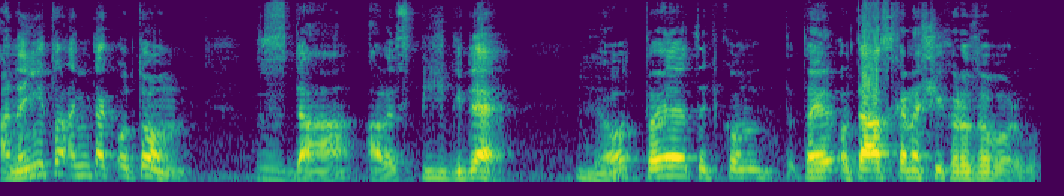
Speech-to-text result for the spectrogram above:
A není to ani tak o tom zda, ale spíš kde. Jo, to je teď to je otázka našich rozhovorů.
